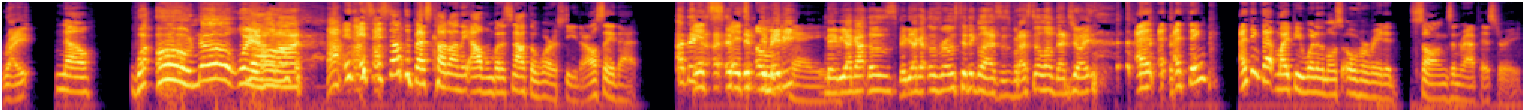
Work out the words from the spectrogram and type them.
right? no. What? Oh no! Wait, No. hold on. It, it's it's not the best cut on the album, but it's not the worst either. I'll say that. I think It's- uh, it, it's it- okay. maybe I got those maybe I got those rose tinted glasses. Okay. Maybe I got those maybe I got those rose tinted glasses, but I still love that joint. I- I think I think that might be one of the most overrated songs in rap history.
